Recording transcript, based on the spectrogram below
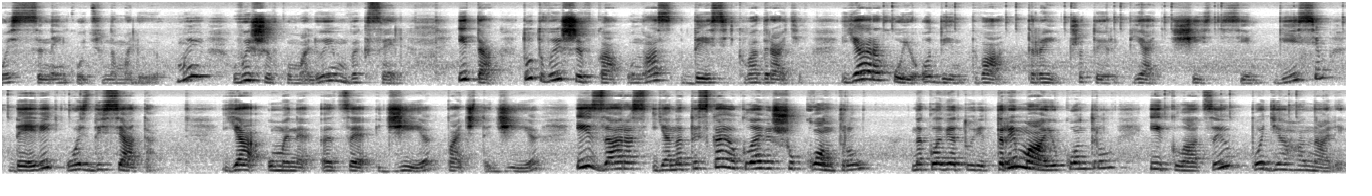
ось синеньку цю намалюю. Ми вишивку малюємо в Excel. І так, тут вишивка у нас 10 квадратів. Я рахую 1, 2, 3, 4, 5, 6, 7, 8, 9, ось 10. Я, у мене е, це G, бачите, G. І зараз я натискаю клавішу Ctrl на клавіатурі, тримаю Ctrl і клацаю по діагоналі.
